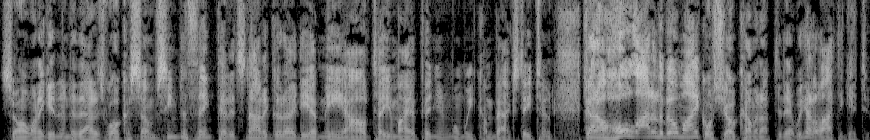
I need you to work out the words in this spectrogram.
So I want to get into that as well because some seem to think that it's not a good idea. Me, I'll tell you my opinion when we come back. Stay tuned. Got a whole lot of the Bill Michaels show coming up today. We got a lot to get to.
